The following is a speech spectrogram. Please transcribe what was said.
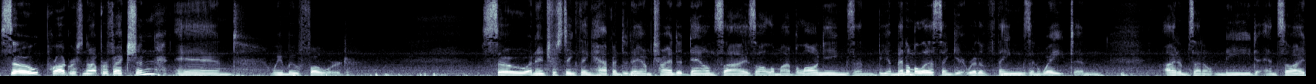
so, progress, not perfection, and we move forward. So, an interesting thing happened today. I'm trying to downsize all of my belongings and be a minimalist and get rid of things and weight and items I don't need. And so, I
